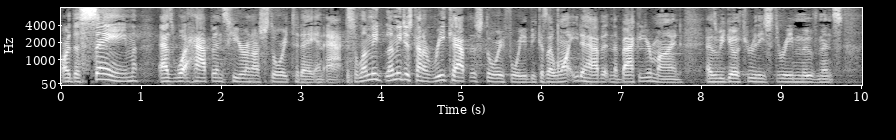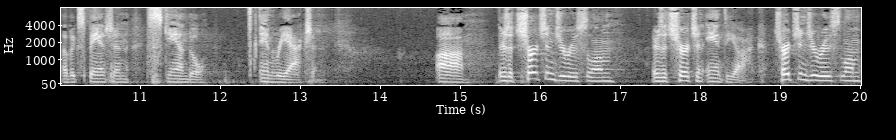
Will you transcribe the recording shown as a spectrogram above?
are the same as what happens here in our story today in Acts. So let me, let me just kind of recap this story for you because I want you to have it in the back of your mind as we go through these three movements of expansion, scandal, and reaction. Uh, there's a church in Jerusalem there's a church in Antioch. Church in Jerusalem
